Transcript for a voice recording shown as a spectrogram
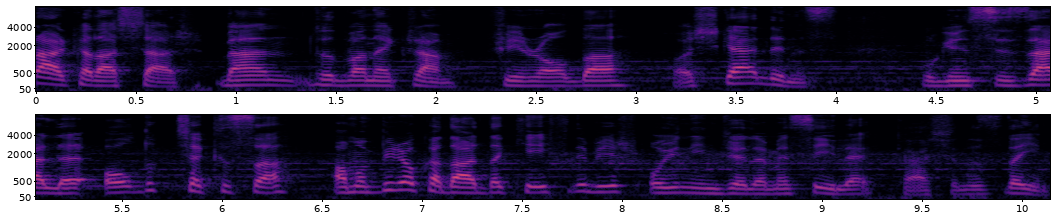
arkadaşlar. Ben Rıdvan Ekrem. Finroll'da hoş geldiniz. Bugün sizlerle oldukça kısa ama bir o kadar da keyifli bir oyun incelemesiyle karşınızdayım.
